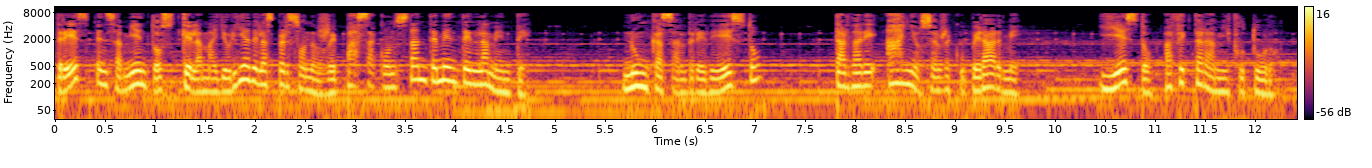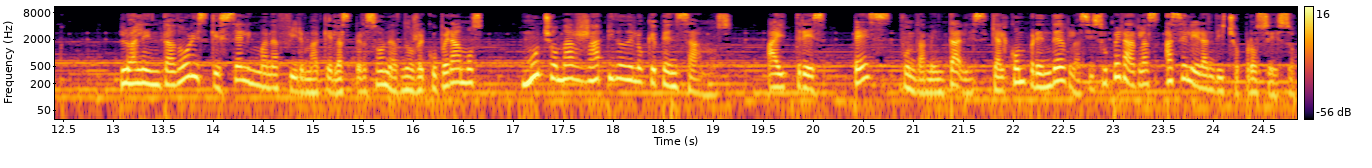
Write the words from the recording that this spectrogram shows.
tres pensamientos que la mayoría de las personas repasa constantemente en la mente nunca saldré de esto, tardaré años en recuperarme y esto afectará mi futuro. Lo alentador es que Seligman afirma que las personas nos recuperamos mucho más rápido de lo que pensamos. Hay tres P's fundamentales que al comprenderlas y superarlas aceleran dicho proceso.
